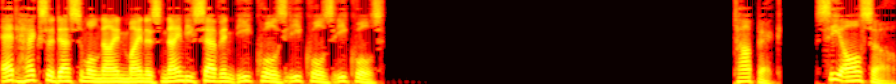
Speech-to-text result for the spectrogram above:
Et hexadecimal 9-97 equals equals equals. Topic. See also.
